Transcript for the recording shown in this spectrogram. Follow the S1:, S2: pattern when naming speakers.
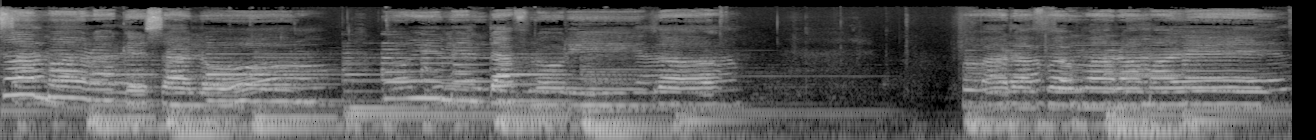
S1: Samara, que salón, pavimenta florida, para formar a Malet.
